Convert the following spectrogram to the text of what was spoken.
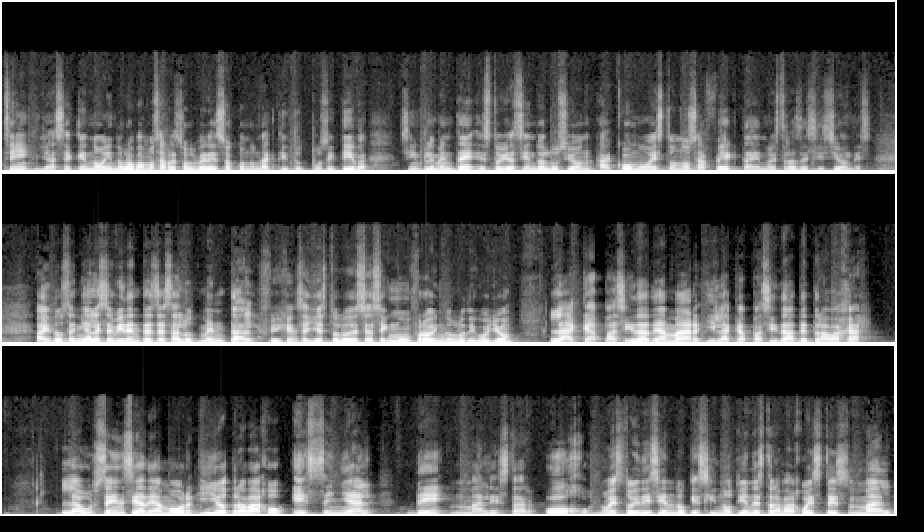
Sí, ya sé que no y no lo vamos a resolver eso con una actitud positiva. Simplemente estoy haciendo alusión a cómo esto nos afecta en nuestras decisiones. Hay dos señales evidentes de salud mental, fíjense, y esto lo decía Sigmund Freud, no lo digo yo, la capacidad de amar y la capacidad de trabajar. La ausencia de amor y o trabajo es señal de malestar. Ojo, no estoy diciendo que si no tienes trabajo estés mal,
